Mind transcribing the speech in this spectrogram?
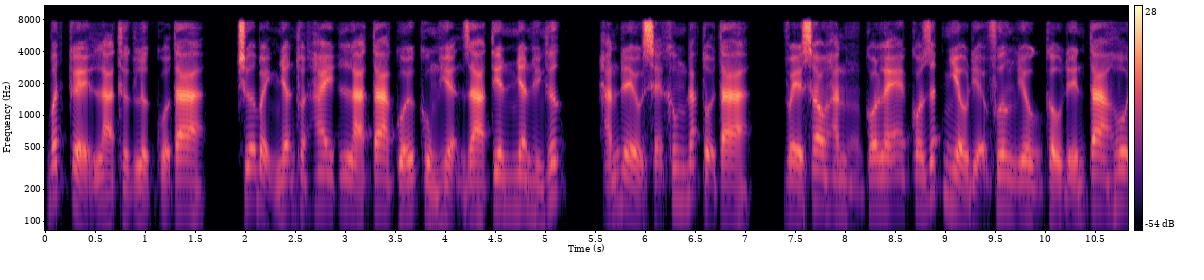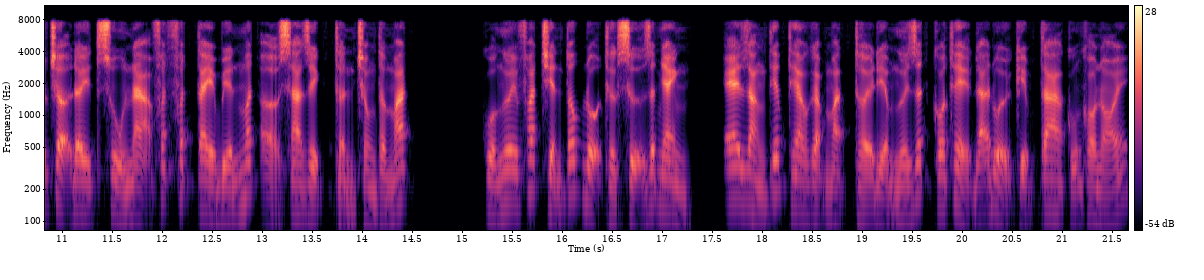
Bất kể là thực lực của ta, chữa bệnh nhân thuật hay là ta cuối cùng hiện ra tiên nhân hình thức, hắn đều sẽ không đắc tội ta. Về sau hắn có lẽ có rất nhiều địa phương yêu cầu đến ta hỗ trợ đây xù nạ phất phất tay biến mất ở xa dịch thần trong tầm mắt của ngươi phát triển tốc độ thực sự rất nhanh, e rằng tiếp theo gặp mặt thời điểm ngươi rất có thể đã đuổi kịp ta cũng khó nói.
